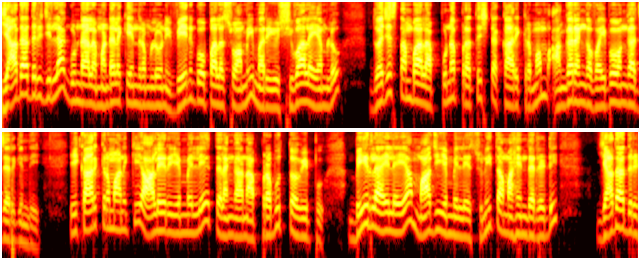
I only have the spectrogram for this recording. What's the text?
యాదాద్రి జిల్లా గుండాల మండల కేంద్రంలోని వేణుగోపాల స్వామి మరియు శివాలయంలో ధ్వజస్తంభాల పునఃప్రతిష్ఠ కార్యక్రమం అంగరంగ వైభవంగా జరిగింది. ఈ కార్యక్రమానికి ఆలేరు ఎమ్మెల్యే తెలంగాణ ప్రభుత్వ విప్ బీర్ల ఐలయ్య మాజీ ఎమ్మెల్యే సునీత మహేందర్ రెడ్డి యాదాద్రి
